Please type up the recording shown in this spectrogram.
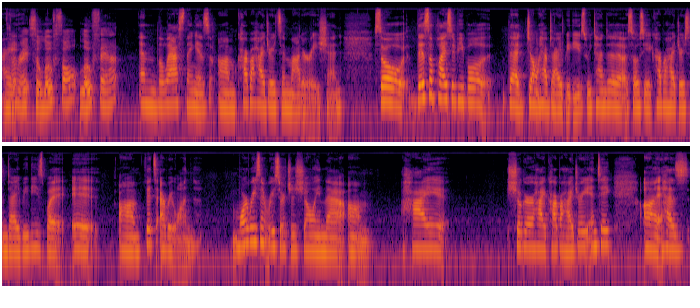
All right. All right. So low salt, low fat. And the last thing is um, carbohydrates in moderation. So this applies to people that don't have diabetes. We tend to associate carbohydrates and diabetes, but it um, fits everyone. More recent research is showing that um, high sugar, high carbohydrate intake, uh, has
